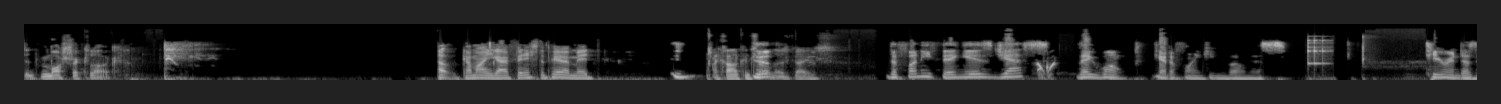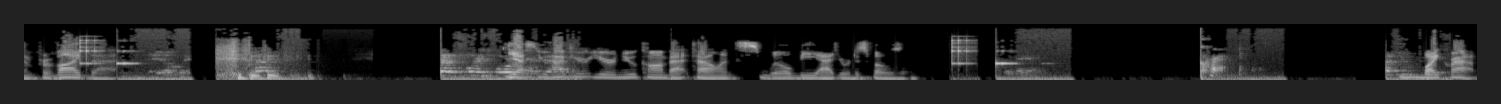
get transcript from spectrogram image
it's mosh o'clock. Oh, come on, you gotta finish the pyramid. I can't control The- those guys. The funny thing is, Jess, they won't get a flanking bonus. Tyrion doesn't provide that. Yes, you have your, your new combat talents will be at your disposal. Crap. Why crap?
